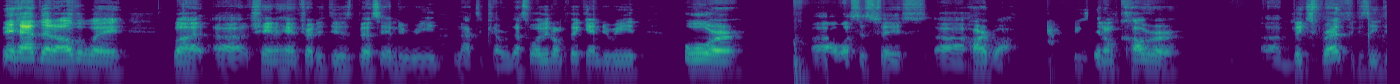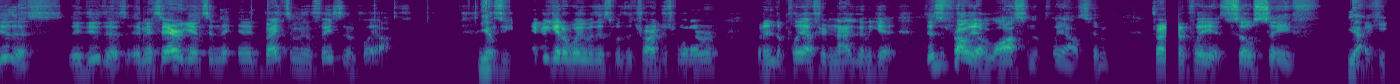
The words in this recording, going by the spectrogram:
they had that all the way, but uh, Shanahan tried to do his best, Andy Reid, not to cover. That's why we don't pick Andy Reid or uh, what's his face, uh, Harbaugh, because they don't cover uh, big spreads because they do this. They do this, and it's arrogance, and, it- and it bites them in the face in the playoffs. Yep. You can maybe get away with this with the Chargers, whatever, but in the playoffs, you're not going to get. This is probably a loss in the playoffs. Him trying to play it so safe, Yeah. like he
